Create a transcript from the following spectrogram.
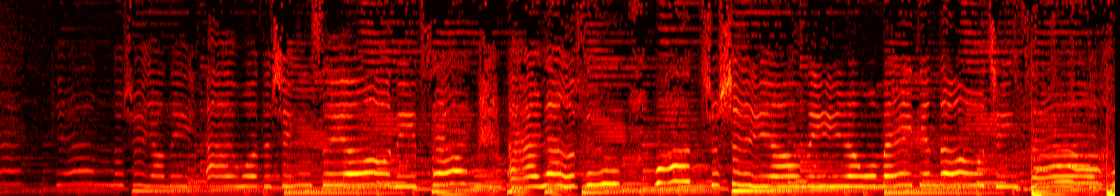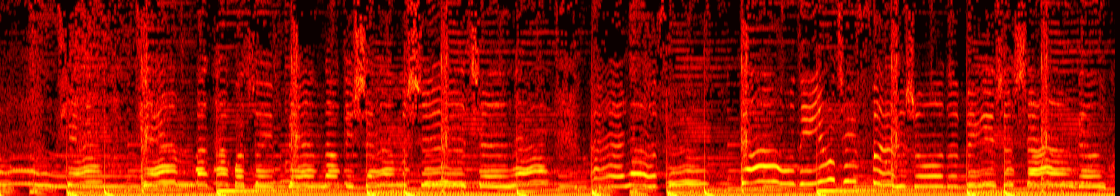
需要你让我每天都精彩，天天把它挂嘴边，到底什么是真爱？I love you，到底有几分说的比想象更快？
